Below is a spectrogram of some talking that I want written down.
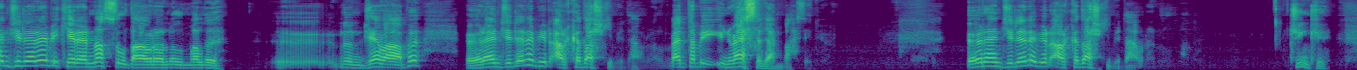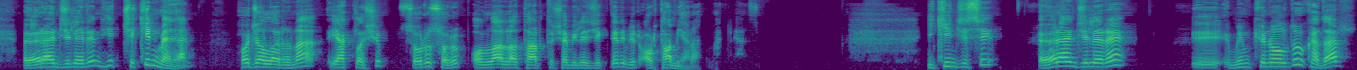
öğrencilere bir kere nasıl davranılmalının cevabı öğrencilere bir arkadaş gibi davranılmalı. Ben tabii üniversiteden bahsediyorum. Öğrencilere bir arkadaş gibi davranılmalı. Çünkü öğrencilerin hiç çekinmeden hocalarına yaklaşıp soru sorup onlarla tartışabilecekleri bir ortam yaratmak lazım. İkincisi öğrencilere e, mümkün olduğu kadar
